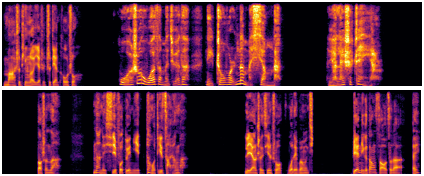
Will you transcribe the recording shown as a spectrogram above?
马氏听了也是直点头说。我说我怎么觉得那粥味那么香呢？原来是这样。老婶子，那你媳妇对你到底咋样啊？李阳生心说：“我得问问去，别你个当嫂子的，哎，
